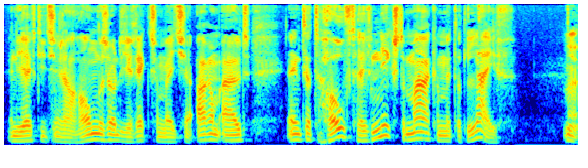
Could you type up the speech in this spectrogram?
en die heeft iets in zijn handen, zo, die rekt zo'n beetje zijn arm uit. En ik dat hoofd heeft niks te maken met dat lijf. Nee.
